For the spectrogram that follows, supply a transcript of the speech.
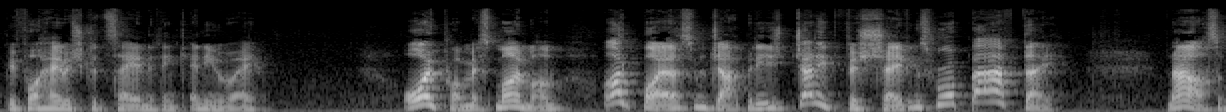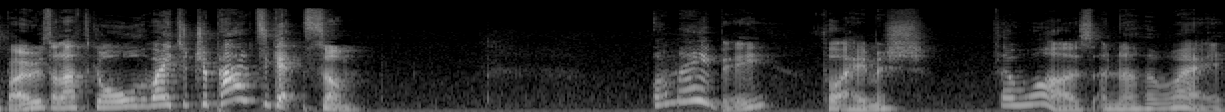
before Hamish could say anything anyway. I promised my mum I'd buy her some Japanese jellyfish shavings for her birthday. Now I suppose I'll have to go all the way to Japan to get some. Or maybe, thought Hamish, there was another way.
